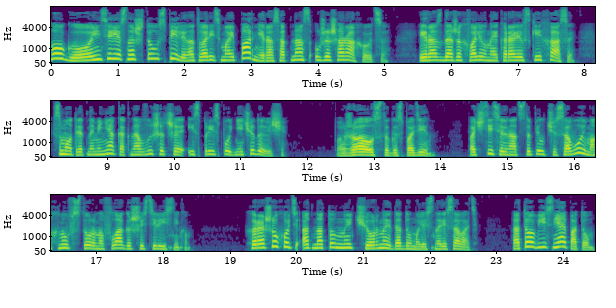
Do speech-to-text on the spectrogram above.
«Ого, интересно, что успели натворить мои парни, раз от нас уже шарахаются, и раз даже хваленые королевские хасы смотрят на меня, как на вышедшее из преисподней чудовище». «Пожалуйста, господин», Почтительно отступил часовой, махнув в сторону флага с шестилистником. Хорошо, хоть однотонные черные додумались нарисовать. А то объясняй потом,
